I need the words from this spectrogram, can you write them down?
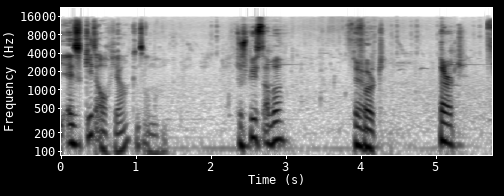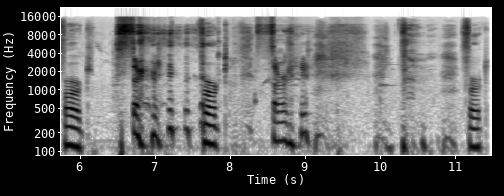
Es geht auch, ja. Kannst auch machen. Du spielst aber Third. Third. Third. Third. Third. Third. Third. Third.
